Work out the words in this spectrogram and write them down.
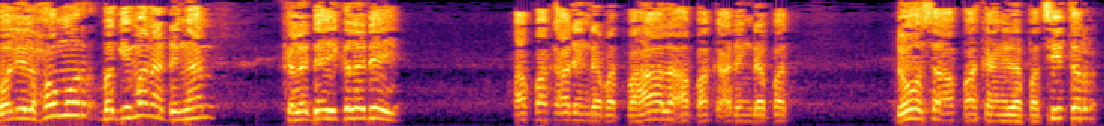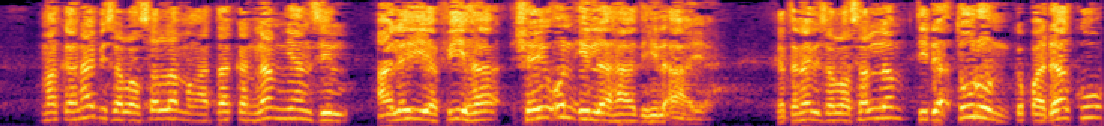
walil humur bagaimana dengan keledai-keledai? Apakah ada yang dapat pahala? Apakah ada yang dapat dosa? Apakah yang dapat sitar?" Maka Nabi SAW mengatakan, Lam yanzil alaiya fiha syai'un illa hadhil ayah. Kata Nabi SAW, tidak turun kepadaku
